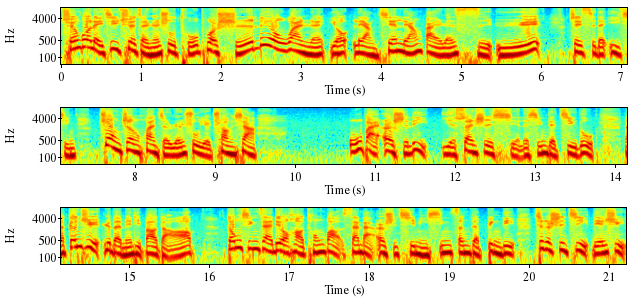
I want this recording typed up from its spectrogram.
全国累计确诊人数突破十六万人，有两千两百人死于这次的疫情，重症患者人数也创下五百二十例，也算是写了新的记录。那根据日本媒体报道，东京在六号通报三百二十七名新增的病例，这个是继连续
